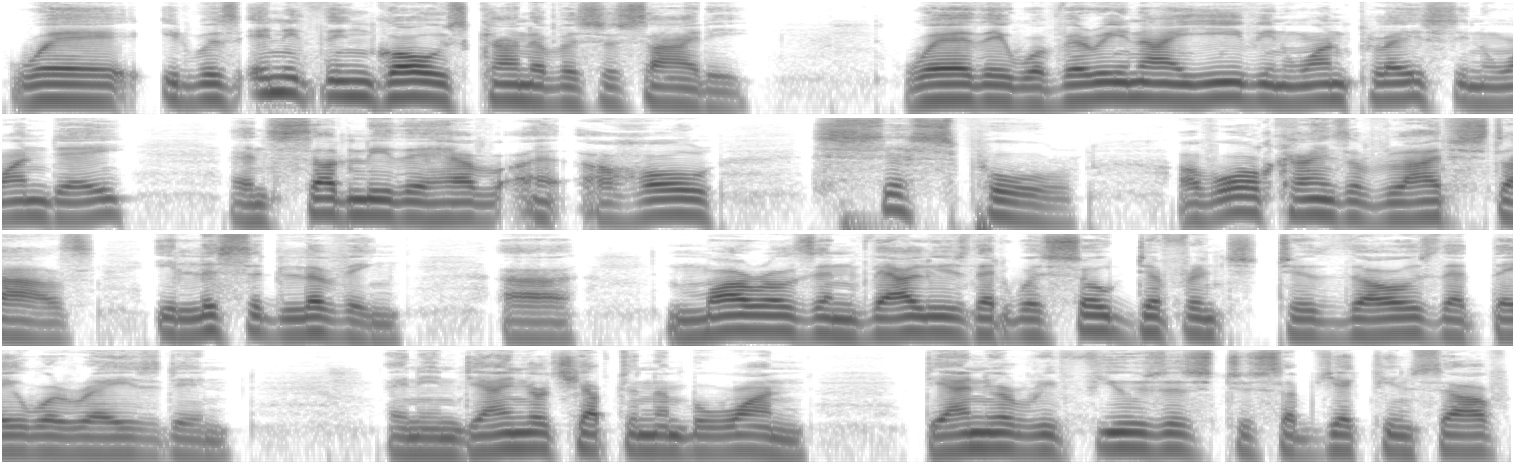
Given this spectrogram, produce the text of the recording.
where it was anything goes kind of a society, where they were very naive in one place in one day, and suddenly they have a, a whole cesspool of all kinds of lifestyles, illicit living, uh, morals and values that were so different to those that they were raised in. And in Daniel chapter number one, Daniel refuses to subject himself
